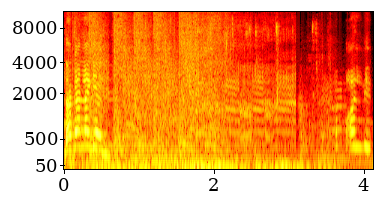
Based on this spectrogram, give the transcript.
Dagan lang yun. Palit.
